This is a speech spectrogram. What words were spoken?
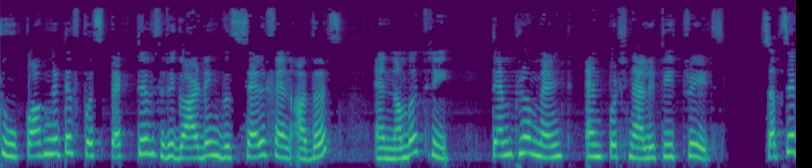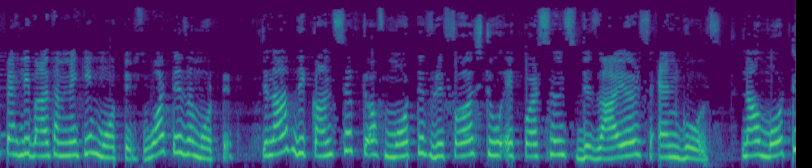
two cognitive perspective regarding the self and others and number three temperament and personality traits سب سے پہلی بات ہم نے کی motive what is a motive جناب the concept of motive refers to a person's desire and goals نا motive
